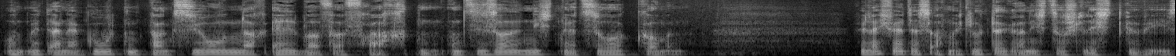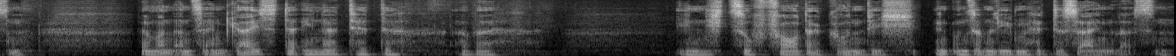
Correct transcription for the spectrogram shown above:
und mit einer guten Pension nach Elba verfrachten, und sie sollen nicht mehr zurückkommen. Vielleicht wäre das auch mit Luther gar nicht so schlecht gewesen, wenn man an seinen Geist erinnert hätte, aber ihn nicht so vordergründig in unserem Leben hätte sein lassen.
